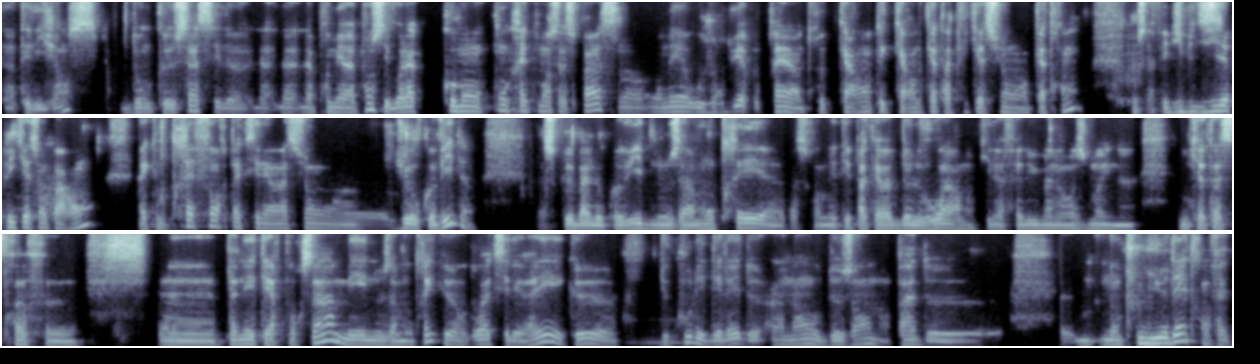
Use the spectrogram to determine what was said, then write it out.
d'intelligence. Donc euh, ça, c'est la, première réponse. Et voilà comment concrètement ça se passe. On est aujourd'hui à peu près entre 40 et 44 applications en 4 ans. Donc ça fait 10, applications par an, avec une très forte accélération euh, due au Covid. Parce que bah, le Covid nous a montré, euh, parce qu'on n'était pas capable de le voir, donc il a fallu malheureusement une, catastrophe planétaire pour ça, mais il nous a montré qu'on doit accélérer et que du coup les délais de un an ou deux ans n'ont pas de n'ont plus lieu d'être en fait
